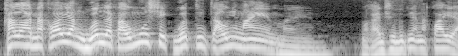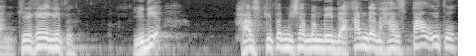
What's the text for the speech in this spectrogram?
Kalau anak wayang, gua nggak tahu musik, gua tuh taunya main. Main. Makanya disebutnya anak wayang. Kira-kira gitu. Jadi harus kita bisa membedakan dan harus tahu itu.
